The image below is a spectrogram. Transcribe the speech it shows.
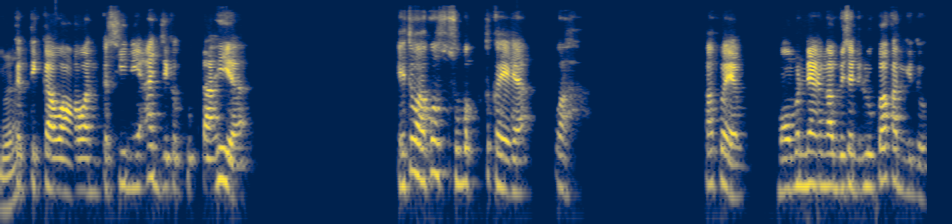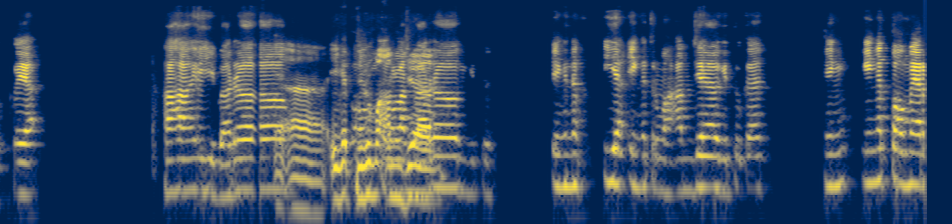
gimana ketika Wawan ke sini aja ke Kutahi ya, itu aku sumpah tuh kayak, wah apa ya, momen yang nggak bisa dilupakan gitu. Kayak hahaha ya, bareng, ah, ingat di rumah Amja bareng gitu. Ingat, iya inget rumah Amja gitu kan. Ing- Inget Tomer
